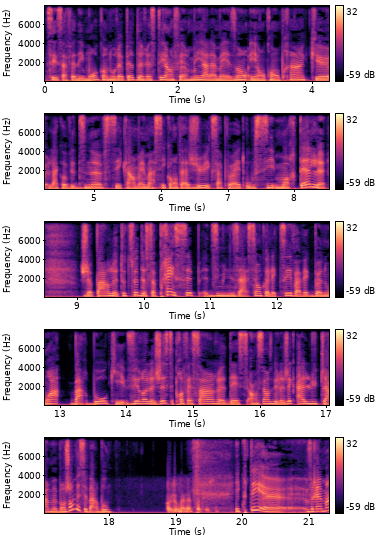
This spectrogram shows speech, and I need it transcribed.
sais, ça fait des mois qu'on nous répète de rester enfermés à la maison et on comprend que la COVID-19, c'est quand même assez contagieux et que ça peut être aussi mortel. Je parle tout de suite de ce principe d'immunisation collective avec Benoît Barbeau, qui est virologiste et professeur en sciences biologiques à l'UQAM. Bonjour, Monsieur Barbeau. Bonjour, Mme Écoutez, euh, vraiment,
